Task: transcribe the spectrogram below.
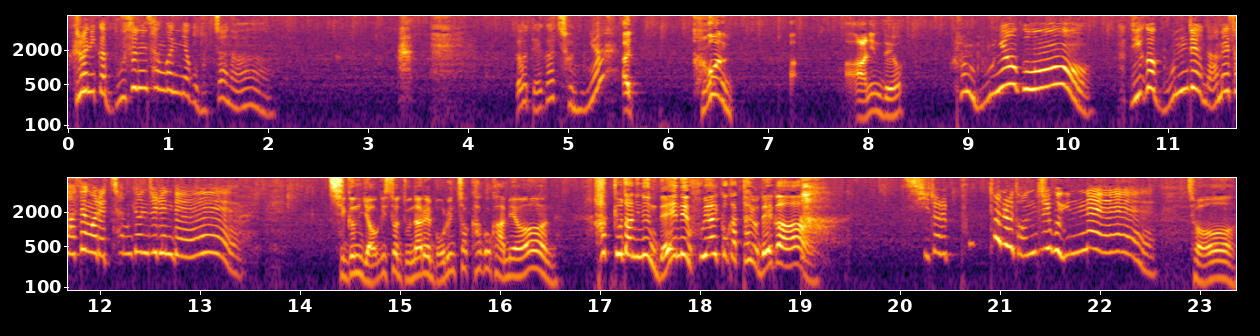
그러니까 무슨 상관이냐고 묻잖아. 너 내가 좋냐? 아, 그건 아, 아닌데요. 그럼 뭐냐고. 네가 뭔데 남의 사생활에 참견질인데. 지금 여기서 누나를 모른 척하고 가면 학교 다니는 내내 후회할 것 같아요, 내가. 지랄 폭탄을 던지고 있네. 저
